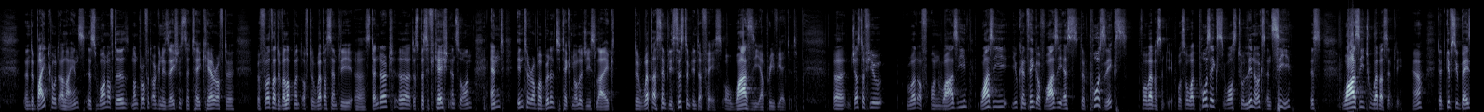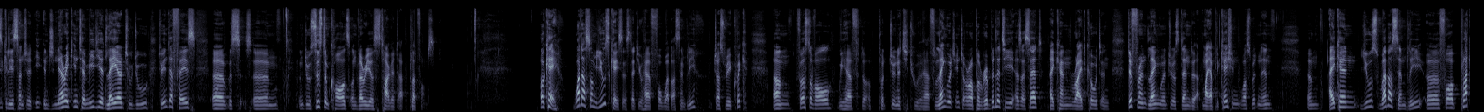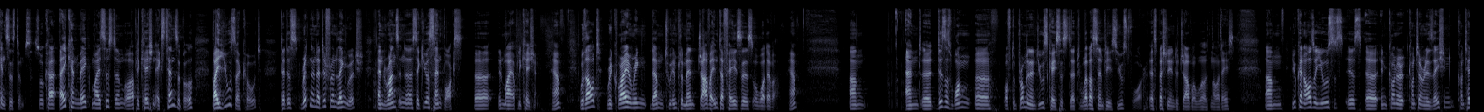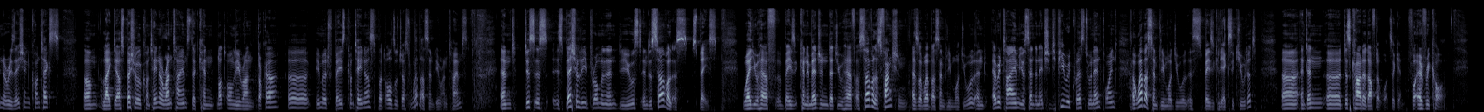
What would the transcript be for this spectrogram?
And the Bytecode Alliance is one of the non-profit organizations that take care of the uh, further development of the WebAssembly uh, standard, uh, the specification and so on, and interoperability technologies like the WebAssembly System Interface, or WASI abbreviated. Uh, just a few word of on WASI. WASI, you can think of WASI as the POSIX for WebAssembly. So what POSIX was to Linux and C is WASI to WebAssembly. Yeah? That gives you basically such a, a generic intermediate layer to do to interface uh, with um, and do system calls on various target uh, platforms. Okay, what are some use cases that you have for WebAssembly? Just real quick. Um, first of all, we have the opportunity to have language interoperability. As I said, I can write code in different languages than the, my application was written in. Um, I can use WebAssembly uh, for plugin systems. So ca I can make my system or application extensible by user code that is written in a different language and runs in a secure sandbox uh, in my application yeah, without requiring them to implement Java interfaces or whatever. Yeah? Um, and uh, this is one uh, of the prominent use cases that WebAssembly is used for, especially in the Java world nowadays. Um, you can also use this uh, in containerization, containerization contexts. Um, like there are special container runtimes that can not only run Docker uh, image-based containers, but also just WebAssembly runtimes. And this is especially prominently used in the serverless space, where you have basic, can imagine that you have a serverless function as a WebAssembly module, and every time you send an HTTP request to an endpoint, a WebAssembly module is basically executed, uh, and then uh, discarded afterwards again for every call.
